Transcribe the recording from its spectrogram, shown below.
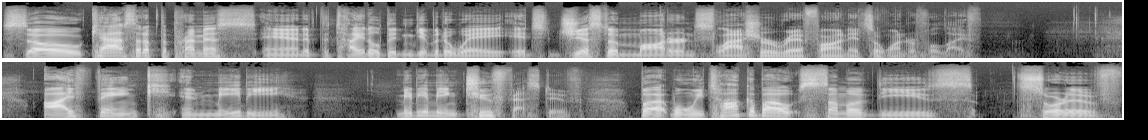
So, Cat set up the premise, and if the title didn't give it away, it's just a modern slasher riff on It's a Wonderful Life. I think, and maybe, maybe I'm being too festive, but when we talk about some of these sort of,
